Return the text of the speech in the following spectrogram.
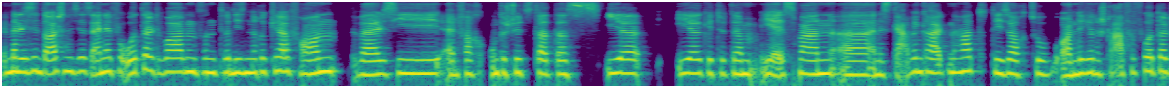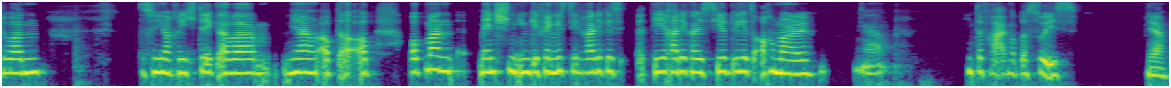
Ich meine, in Deutschland ist jetzt eine verurteilt worden von, von diesen Rückkehrfrauen, weil sie einfach unterstützt hat, dass ihr, ihr getöteter IS-Mann äh, eine Sklavin gehalten hat. Die ist auch zu ordentlicher Strafe verurteilt worden. Das finde ich auch richtig, aber ja, ob, da, ob, ob man Menschen im Gefängnis deradikalis- deradikalisiert, will ich jetzt auch mal Ja. hinterfragen, ob das so ist. Ja.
